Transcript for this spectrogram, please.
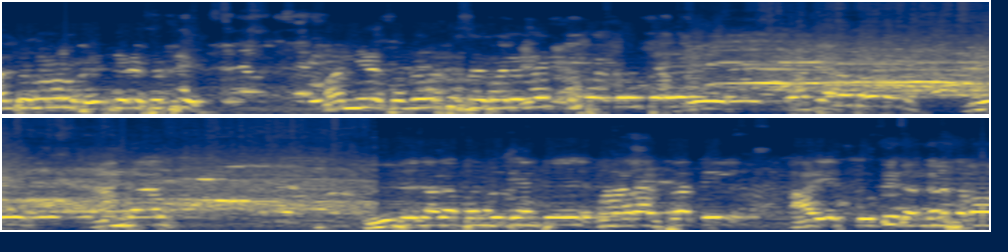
आंदोलनाला भेट देण्यासाठी माननीय सभापती साहेब आलेले. कृपा करून आमदार विजयदादा पंडित यांचे महाराष्ट्रातील अडीच कोटी धनगर सभा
